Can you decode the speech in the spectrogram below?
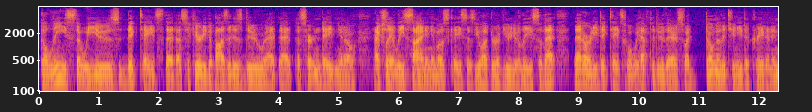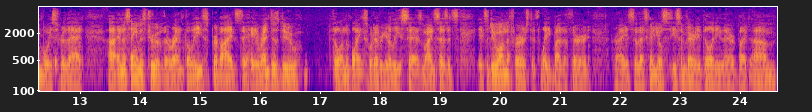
the lease that we use dictates that a security deposit is due at, at a certain date. You know, actually at lease signing in most cases, you'll have to review your lease. So that that already dictates what we have to do there. So I don't know that you need to create an invoice for that. Uh, and the same is true of the rent. The lease provides that hey, rent is due. Fill in the blanks, whatever your lease says. Mine says it's it's due on the first, it's late by the third right? So that's you'll see some variability there, but um,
